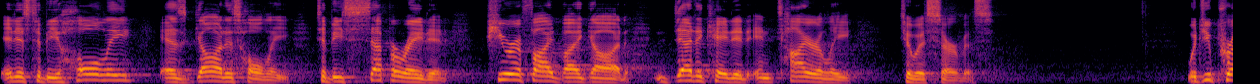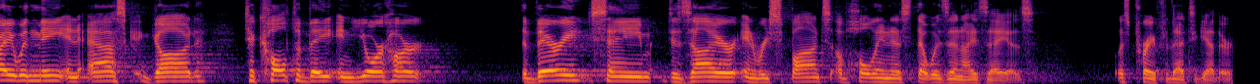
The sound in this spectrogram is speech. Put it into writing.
It is to be holy as God is holy, to be separated, purified by God, dedicated entirely to his service. Would you pray with me and ask God to cultivate in your heart the very same desire and response of holiness that was in Isaiah's? Let's pray for that together.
